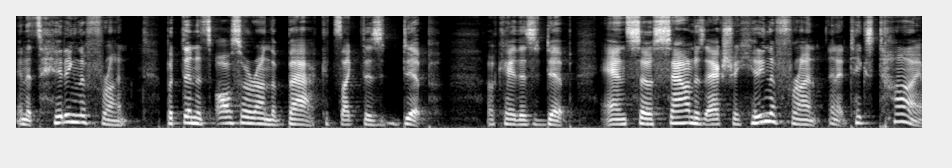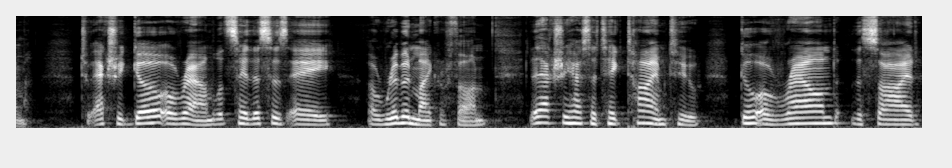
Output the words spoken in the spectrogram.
and it's hitting the front, but then it's also around the back. It's like this dip okay, this dip. And so sound is actually hitting the front and it takes time to actually go around. Let's say this is a, a ribbon microphone. It actually has to take time to go around the side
